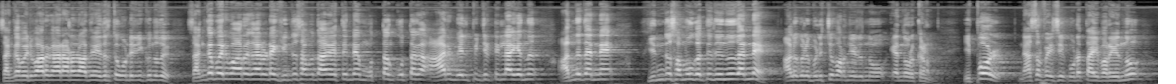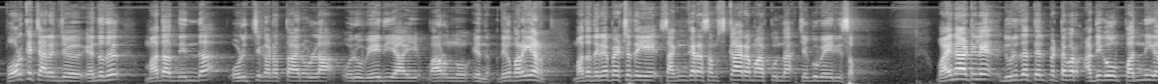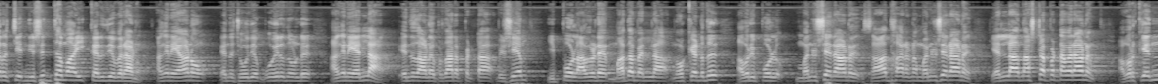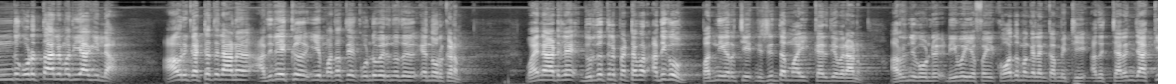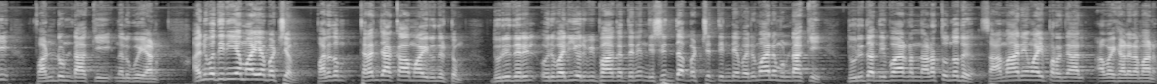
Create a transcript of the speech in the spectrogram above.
സംഘപരിവാറുകാരാണല്ലോ അതിനെ എതിർത്തുകൊണ്ടിരിക്കുന്നത്. സംഘപരിവാറുകാരുടെ ഹിന്ദു സമുദായത്തിന്റെ മൊത്തം കുത്തക ആരും ഏൽപ്പിച്ചിട്ടില്ല എന്ന് അന്ന് തന്നെ ഹിന്ദു സമൂഹത്തിൽ നിന്ന് തന്നെ ആളുകൾ വിളിച്ചു പറഞ്ഞിരുന്നു എന്നോർക്കണം. ഇപ്പോൾ നാസർ ഫൈസി കൂടത്തായി പറയുന്നു പോർക്ക് ചാലഞ്ച് എന്നത് മതനിന്ദ ഒളിച്ചു കടത്താനുള്ള ഒരു വേദിയായി മാറുന്നു എന്ന്. അദ്ദേഹം പറയുകയാണ് മതനിരപേക്ഷതയെ സങ്കര സംസ്കാരമാക്കുന്ന ചെഗുവേരിസം. വയനാട്ടിലെ ദുരിതത്തിൽപ്പെട്ടവർ അധികവും പന്നിയിറച്ചി നിഷിദ്ധമായി കരുതിയവരാണ്. അങ്ങനെയാണോ എന്ന ചോദ്യം ഉയരുന്നുണ്ട്. അങ്ങനെയല്ല എന്നതാണ് പ്രധാനപ്പെട്ട വിഷയം. ഇപ്പോൾ അവരുടെ മതമല്ല നോക്കേണ്ടത്. അവരിപ്പോൾ മനുഷ്യരാണ് സാധാരണ മനുഷ്യരാണ്. എല്ലാം നഷ്ടപ്പെട്ടവരാണ്. അവർക്ക് എന്ത് കൊടുത്താലും മതിയാകില്ല. ആ ഒരു ഘട്ടത്തിലാണ് അതിലേക്ക് ഈ മതത്തെ കൊണ്ടുവരുന്നത് എന്നോർക്കണം. വയനാട്ടിലെ ദുരിതത്തിൽപ്പെട്ടവർ അധികവും പന്നിയിറച്ചി നിഷിദ്ധമായി കരുതിയവരാണ്. അറിഞ്ഞുകൊണ്ട് ഡിവൈഎഫ്ഐ കോതമംഗലം കമ്മിറ്റി അത് ചലഞ്ചാക്കി ഫണ്ടുണ്ടാക്കി നൽകുകയാണ്. അനുവദനീയമായ ഭക്ഷ്യം പലതും ചലഞ്ചാക്കാമായിരുന്നിട്ടും ദുരിതരിൽ ഒരു വലിയൊരു വിഭാഗത്തിന് നിഷിദ്ധ ഭക്ഷ്യത്തിന്റെ വരുമാനമുണ്ടാക്കി ദുരിത നിവാരണം നടത്തുന്നത് സാമാന്യമായി പറഞ്ഞാൽ അവഹേളനമാണ്.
